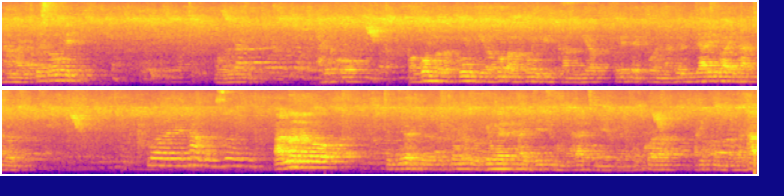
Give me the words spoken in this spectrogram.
nta mayinite se uba ufite ariko wagombaga kumbwira wagombaga kumbwira ukambwira kuri telefone na byo byari bibaye nta kibazo. Mubabarire ntabwo bizongera aha noneho tugira icyumweru bw'umwete hari byinshi umuntu yari akeneye kujya gukora ariko nta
